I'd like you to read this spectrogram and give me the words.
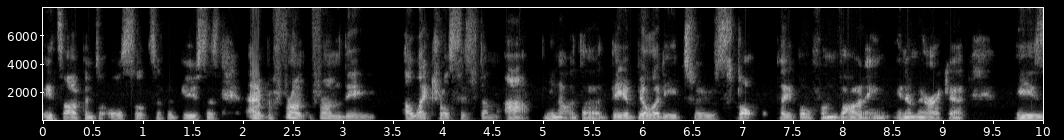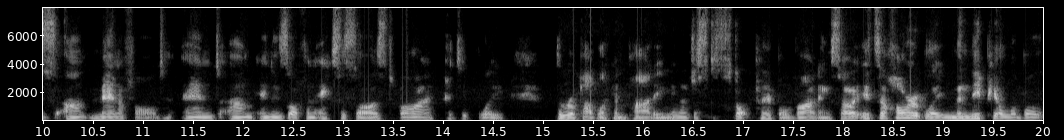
it's open to all sorts of abuses. And from from the electoral system up, you know, the the ability to stop people from voting in America is um, manifold and um, and is often exercised by particularly the Republican Party, you know, just to stop people voting. So it's a horribly manipulable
